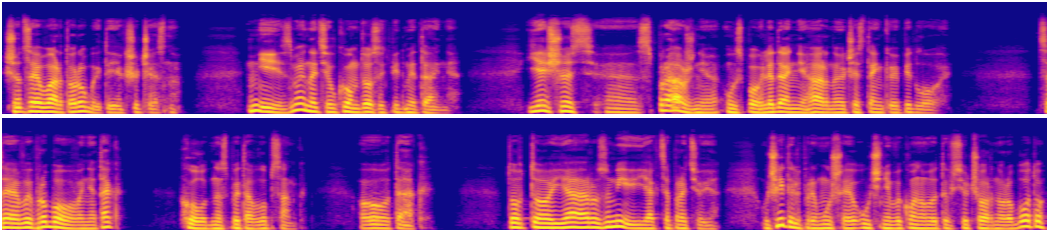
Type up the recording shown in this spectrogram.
що це варто робити, якщо чесно. Ні, з мене цілком досить підмітання. Є щось е, справжнє у спогляданні гарної чистенької підлоги. Це випробовування, так? холодно спитав Лобсанг. О, так. Тобто я розумію, як це працює. Учитель примушує учнів виконувати всю чорну роботу,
